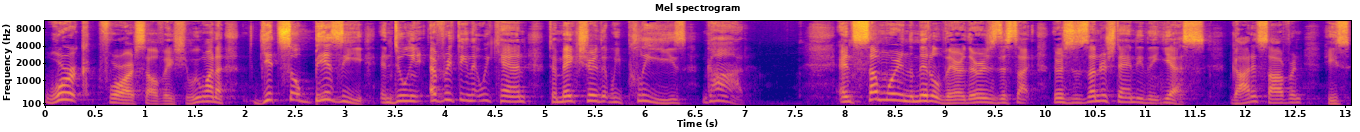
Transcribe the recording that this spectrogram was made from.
work for our salvation. We want to get so busy in doing everything that we can to make sure that we please God. And somewhere in the middle there, there is this, there's this understanding that yes, God is sovereign. He's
